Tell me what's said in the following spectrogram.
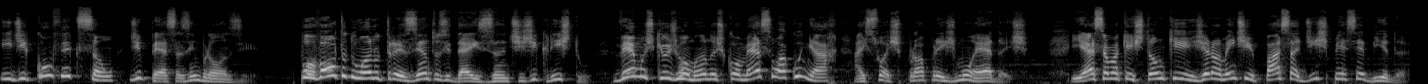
e de confecção de peças em bronze. Por volta do ano 310 a.C., vemos que os romanos começam a cunhar as suas próprias moedas. E essa é uma questão que geralmente passa despercebida.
